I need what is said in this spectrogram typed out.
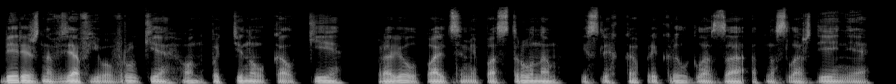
Бережно взяв его в руки, он подтянул колки, провел пальцами по струнам и слегка прикрыл глаза от наслаждения,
